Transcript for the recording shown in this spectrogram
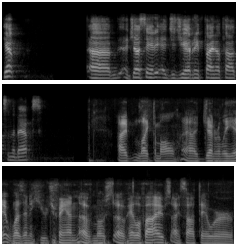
yep um jesse did you have any final thoughts on the maps I liked them all. Uh, generally, it wasn't a huge fan of most of Halo 5s. I thought they were,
